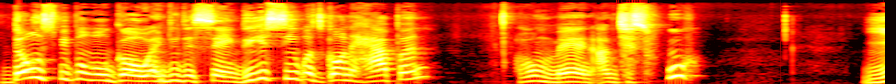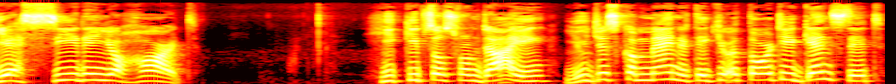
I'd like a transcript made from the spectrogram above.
those people will go and do the same. Do you see what's going to happen? Oh man, I'm just, whoo. Yes, see it in your heart. He keeps us from dying. You just command it, take your authority against it.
